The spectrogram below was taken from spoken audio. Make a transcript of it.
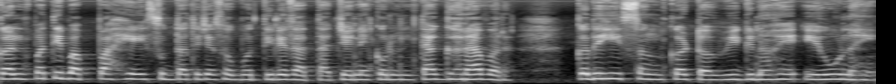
गणपती बाप्पा हे सुद्धा त्याच्यासोबत दिले जातात जेणेकरून त्या घरावर कधीही संकट विघ्न हे येऊ नये.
